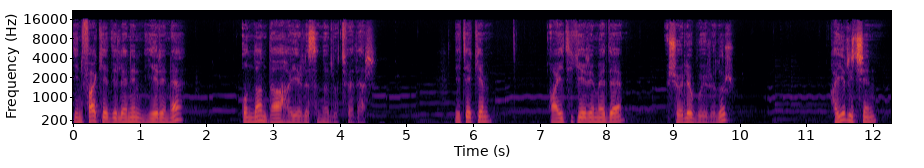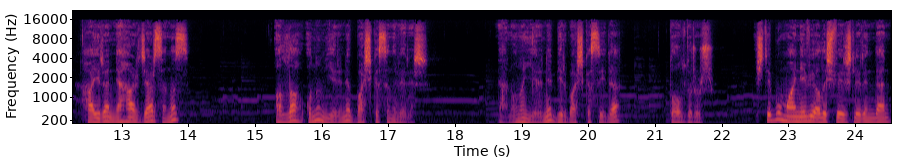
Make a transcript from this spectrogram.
İnfak edilenin yerine ondan daha hayırlısını lütfeder. Nitekim ayet-i kerimede şöyle buyrulur. Hayır için hayra ne harcarsanız Allah onun yerine başkasını verir. Yani onun yerine bir başkasıyla doldurur. İşte bu manevi alışverişlerinden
